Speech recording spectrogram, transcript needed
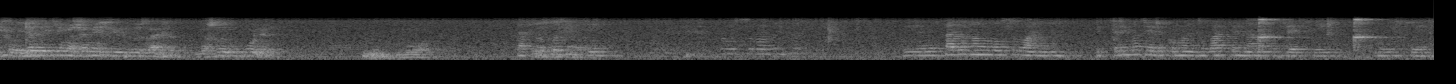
їхали. Є деякі машини, які ви знаєте, знайшли в полі. Так, пропозиції. Голосувати. Е, Ставлю на голосування. Підтримати і рекомендувати на сесії. Голосуємо.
